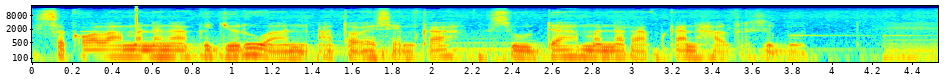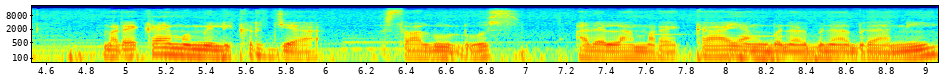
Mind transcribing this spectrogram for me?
sekolah menengah kejuruan atau SMK sudah menerapkan hal tersebut. Mereka yang memilih kerja setelah lulus adalah mereka yang benar-benar berani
